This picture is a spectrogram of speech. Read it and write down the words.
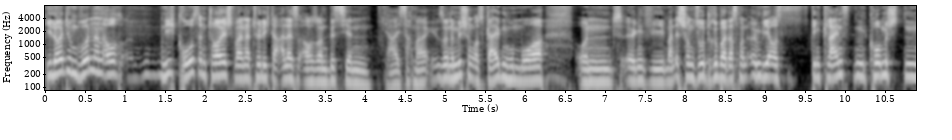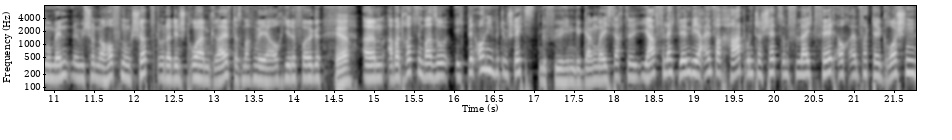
Die Leute wurden dann auch nicht groß enttäuscht, weil natürlich da alles auch so ein bisschen, ja, ich sag mal, so eine Mischung aus Galgenhumor und irgendwie, man ist schon so drüber, dass man irgendwie aus den kleinsten, komischsten Momenten irgendwie schon eine Hoffnung schöpft oder den Strohhalm greift. Das machen wir ja auch jede Folge. Ja. Ähm, aber trotzdem war so, ich bin auch nicht mit dem schlechtesten Gefühl hingegangen, weil ich dachte, ja, vielleicht werden wir einfach hart unterschätzt und vielleicht fällt auch einfach der Groschen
